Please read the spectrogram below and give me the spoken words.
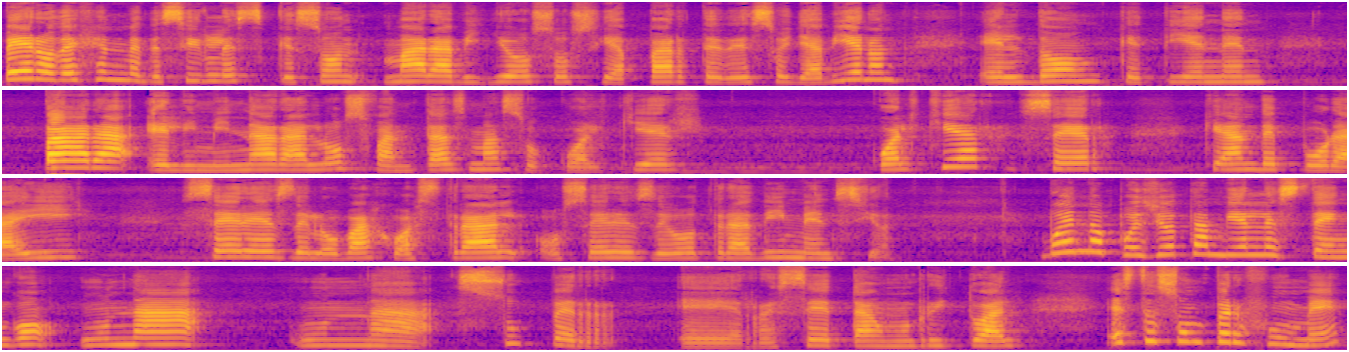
pero déjenme decirles que son maravillosos y aparte de eso ya vieron, el don que tienen para eliminar a los fantasmas o cualquier cualquier ser que ande por ahí, seres de lo bajo astral o seres de otra dimensión. Bueno, pues yo también les tengo una, una super eh, receta, un ritual. Este es un perfume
